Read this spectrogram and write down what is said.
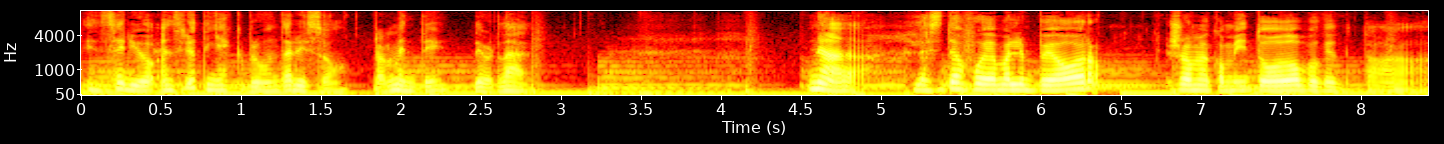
en serio, en serio tenías que preguntar eso, realmente, de verdad. Nada, la cita fue de mal en peor, yo me comí todo porque estaba,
